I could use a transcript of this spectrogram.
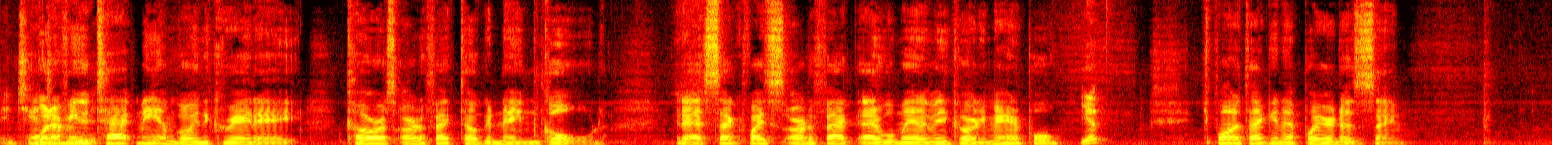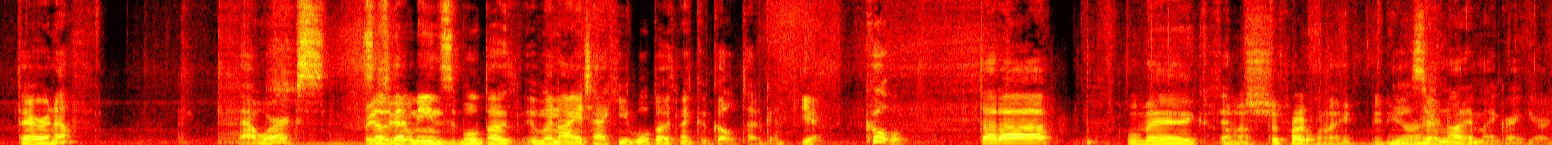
Enchanted Whenever you attack me, I'm going to create a colorless artifact token named Gold. It has sacrifices artifact, add one mana of any card in your mana pool. Yep. Each opponent attacking that player does the same. Fair enough. That works. so that means we'll both, when I attack you, we'll both make a gold token. Yeah. Cool. Ta-da! We'll make. Oh no, Fetch. there's probably one in here. These right? are not in my graveyard.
